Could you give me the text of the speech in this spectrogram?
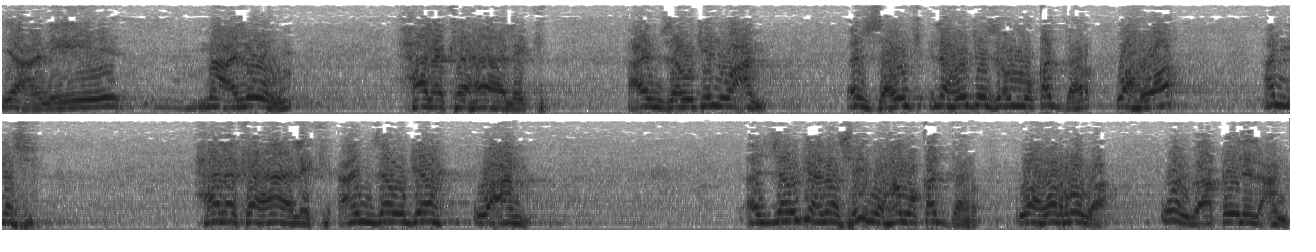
يعني معلوم. هلك هالك عن زوج وعم الزوج له جزء مقدر وهو النصف. هلك هالك عن زوجة وعم الزوجة نصيبها مقدر وهو الربع والباقي للعم.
